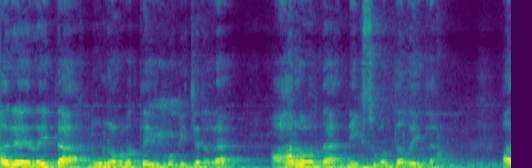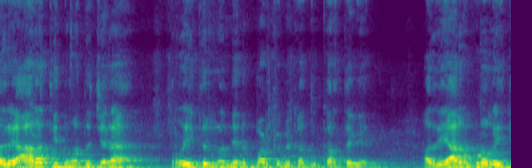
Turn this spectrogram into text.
ಆದರೆ ರೈತ ನೂರ ನಲವತ್ತೈದು ಕೋಟಿ ಜನರ ಆಹಾರವನ್ನು ನೀಗಿಸುವಂಥ ರೈತ. ಆದರೆ ಆಹಾರ ತಿನ್ನುವಂಥ ಜನ ರೈತರನ್ನ ನೆನಪು ಮಾಡ್ಕೋಬೇಕಾದ್ದು ಕರ್ತವ್ಯ. ಆದರೆ ಯಾರೂ ಕೂಡ ರೈತ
